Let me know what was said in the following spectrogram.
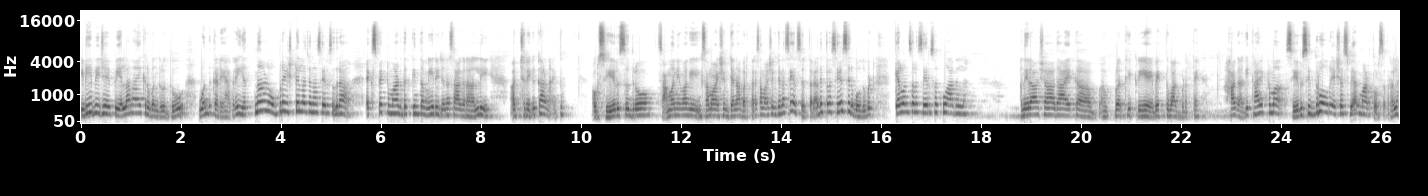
ಇಡೀ ಬಿ ಜೆ ಪಿ ಎಲ್ಲ ನಾಯಕರು ಬಂದಿರೋದು ಒಂದು ಕಡೆ ಆದರೆ ಯತ್ನಾಳು ಒಬ್ಬರೇ ಇಷ್ಟೆಲ್ಲ ಜನ ಸೇರಿಸಿದ್ರ? ಎಕ್ಸ್ಪೆಕ್ಟ್ ಮಾಡೋದಕ್ಕಿಂತ ಮೀರಿ ಜನಸಾಗರ ಅಲ್ಲಿ ಅಚ್ಚರಿಗೆ ಕಾರಣ ಆಯಿತು. ಅವ್ರು ಸೇರಿಸಿದ್ರು ಸಾಮಾನ್ಯವಾಗಿ ಸಮಾವೇಶಕ್ಕೆ ಜನ ಬರ್ತಾರೆ, ಸಮಾವೇಶಕ್ಕೆ ಜನ ಸೇರಿಸಿರ್ತಾರೆ, ಅದೇ ಥರ ಸೇರಿಸಿರ್ಬೋದು ಬಟ್ ಕೆಲವೊಂದು ಸಲ ಸೇರ್ಸೋಕ್ಕೂ ಆಗಲ್ಲ. ನಿರಾಶಾದಾಯಕ ಪ್ರತಿಕ್ರಿಯೆ ವ್ಯಕ್ತವಾಗ್ಬಿಡುತ್ತೆ. ಹಾಗಾಗಿ ಕಾರ್ಯಕ್ರಮ ಸೇರಿಸಿದ್ರೂ ಅವರು ಯಶಸ್ವಿಯಾಗಿ ಮಾಡಿ ತೋರಿಸಿದ್ರಲ್ಲ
